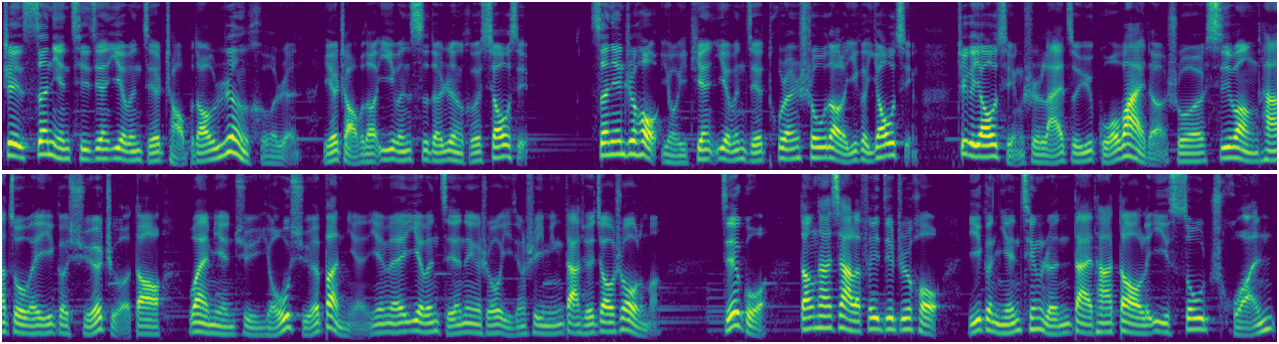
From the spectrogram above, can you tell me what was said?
这三年期间，叶文洁找不到任何人，也找不到伊文斯的任何消息。三年之后，有一天，叶文洁突然收到了一个邀请。这个邀请是来自于国外的，说希望他作为一个学者到外面去游学半年。因为叶文洁那个时候已经是一名大学教授了嘛。结果，当他下了飞机之后，一个年轻人带他到了一艘船。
